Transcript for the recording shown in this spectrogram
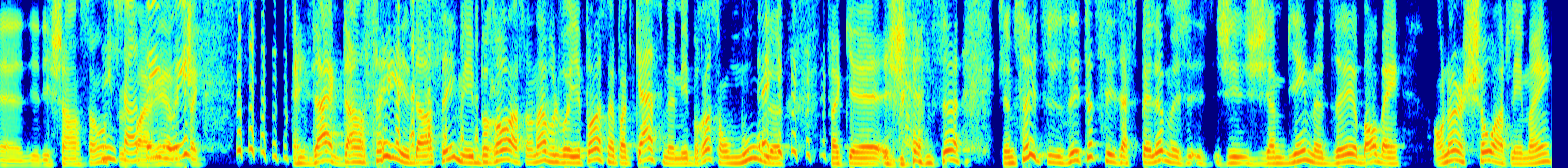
Euh, il y a des chansons que je peux faire. Oui. exact, danser, danser. Mes bras, en ce moment, vous le voyez pas, c'est un podcast, mais mes bras sont mous. Là. fait que j'aime ça. J'aime ça utiliser tous ces aspects-là. J'aime bien me dire, bon, ben, on a un show entre les mains.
